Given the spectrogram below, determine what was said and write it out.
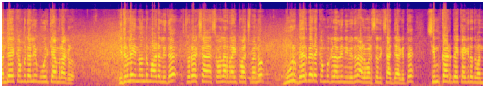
ಒಂದೇ ಕಂಬದಲ್ಲಿ ಮೂರು ಕ್ಯಾಮ್ರಾಗಳು. ಇದರಲ್ಲೇ ಇನ್ನೊಂದು ಮಾಡೆಲ್ ಇದೆ ಸುರಕ್ಷಾ ಸೋಲಾರ್ ನೈಟ್ ವಾಚ್ಮ್ಯಾನು. ಮೂರು ಬೇರೆ ಬೇರೆ ಕಂಬಗಳಲ್ಲಿ ನೀವು ಇದನ್ನು ಅಳವಡಿಸೋದಕ್ಕೆ ಸಾಧ್ಯ ಆಗುತ್ತೆ. ಸಿಮ್ ಕಾರ್ಡ್ ಬೇಕಾಗಿರೋದು ಒಂದೇ.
